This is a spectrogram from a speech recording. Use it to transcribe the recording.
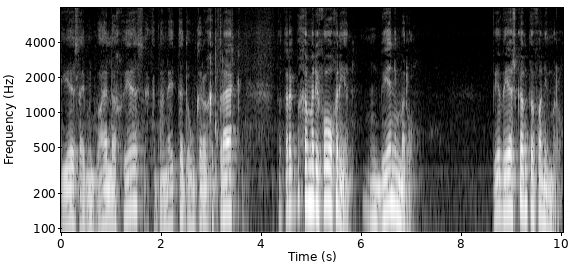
Is hy moet baie lig wees. Ek het nou net te donker getrek. Dan kan ek begin met die volgende een. Weer in die middel. Weer weerskante van die middel.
